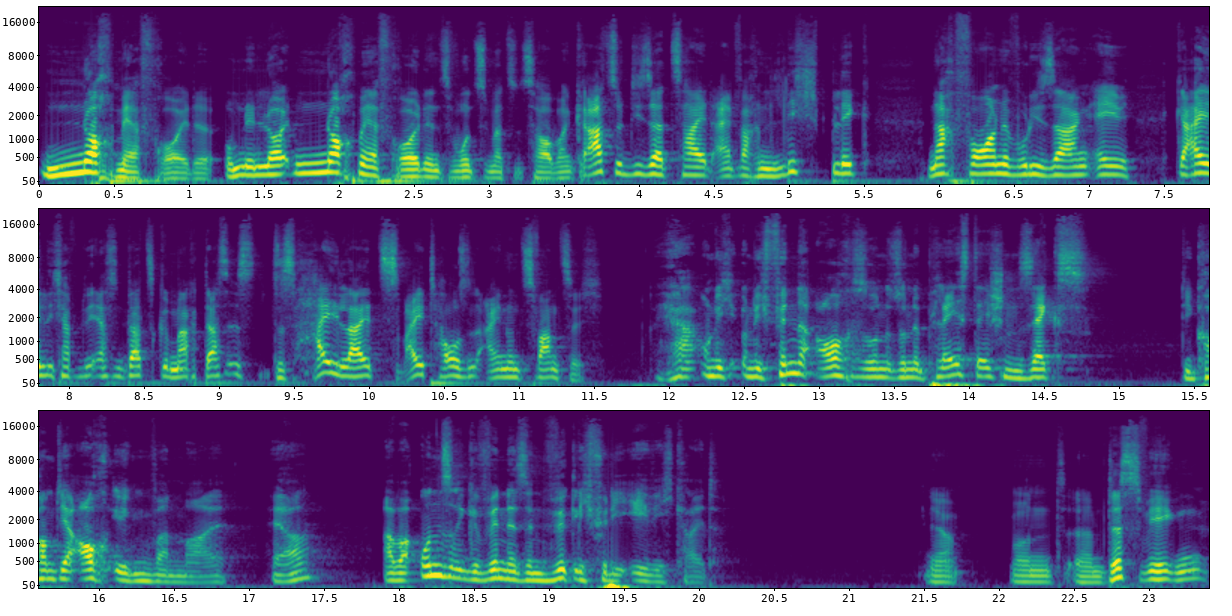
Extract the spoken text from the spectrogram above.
noch mehr Freude, um den Leuten noch mehr Freude ins Wohnzimmer zu zaubern? Gerade zu dieser Zeit einfach ein Lichtblick nach vorne, wo die sagen, ey, geil, ich habe den ersten Platz gemacht, das ist das Highlight 2021. Ja, und ich, und ich finde auch so, so eine PlayStation 6, die kommt ja auch irgendwann mal, ja. Aber unsere Gewinne sind wirklich für die Ewigkeit. Ja, und ähm, deswegen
